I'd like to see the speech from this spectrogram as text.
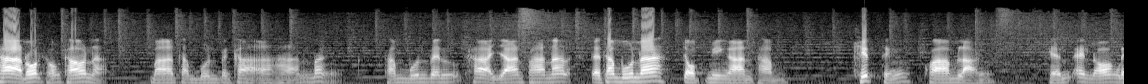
ค่ารถของเขาน่ะ มาทำบุญเป็นค่าอาหารบ้างทำบุญเป็นค่ายานพาหนะ แต่ทำบุญนะ จบมีงานทำ คิดถึงความหลัง เห็นไอ้น้องเ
